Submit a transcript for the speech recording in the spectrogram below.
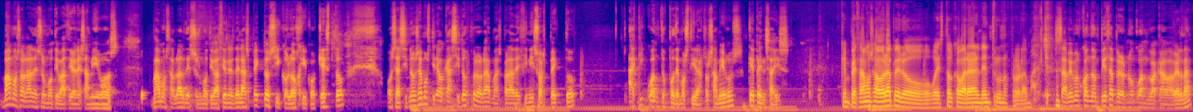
Vamos a hablar de sus motivaciones, amigos. Vamos a hablar de sus motivaciones, del aspecto psicológico. Que esto, o sea, si nos hemos tirado casi dos programas para definir su aspecto, ¿aquí cuántos podemos tirarnos, amigos? ¿Qué pensáis? Que empezamos ahora, pero esto acabará dentro de unos programas. Sabemos cuándo empieza, pero no cuándo acaba, ¿verdad?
